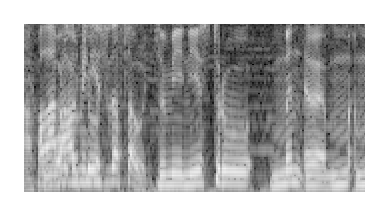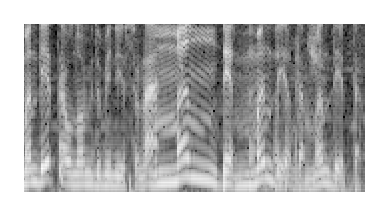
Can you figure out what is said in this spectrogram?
A palavra do ministro da Saúde. Do ministro. Man- Ma- Mandetta é o nome do ministro, né? Mandetta. Mandetta, exatamente. Mandetta. Tá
